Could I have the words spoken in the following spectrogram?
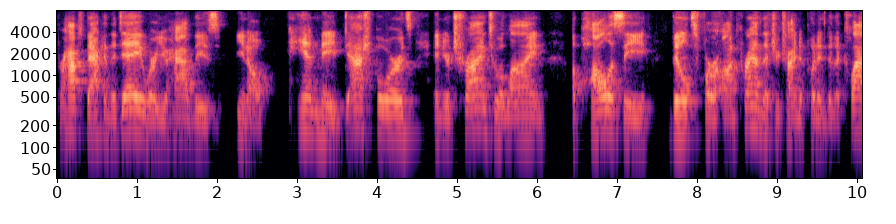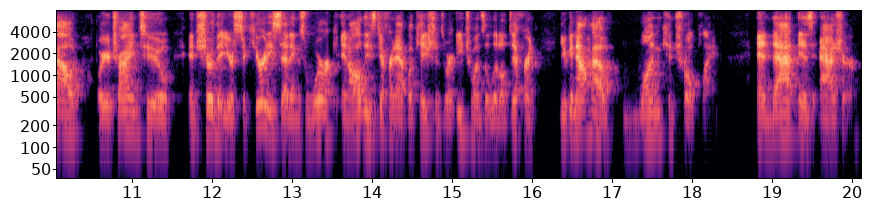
perhaps back in the day where you have these, you know, handmade dashboards and you're trying to align a policy built for on-prem that you're trying to put into the cloud, or you're trying to ensure that your security settings work in all these different applications where each one's a little different, you can now have one control plane. And that is Azure.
